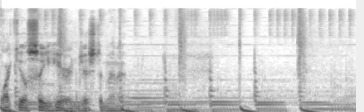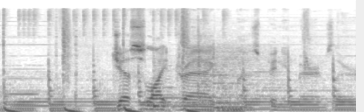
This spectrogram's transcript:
like you'll see here in just a minute. Just slight drag on those pinion bearings there.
